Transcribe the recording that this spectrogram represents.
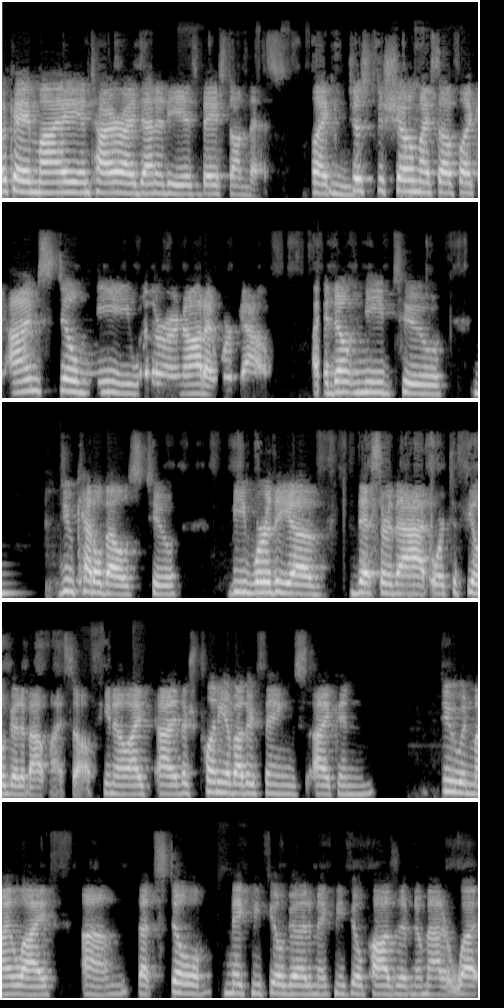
okay my entire identity is based on this like mm. just to show myself like i'm still me whether or not i work out. I don't need to do kettlebells to be worthy of this or that or to feel good about myself. You know i, I there's plenty of other things i can do in my life um, that still make me feel good and make me feel positive no matter what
